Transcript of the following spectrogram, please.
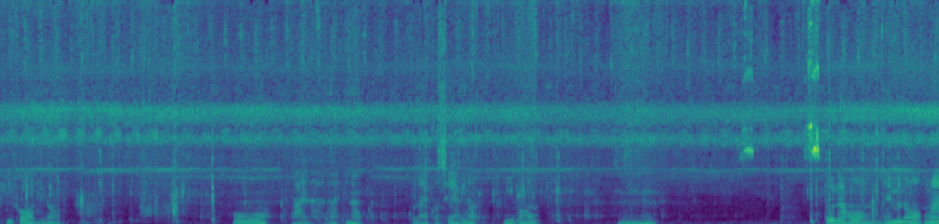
ผีพ่อมพี่น้อง โอ้หลายหลายหลายพี่น้องก็หลายก็แซ่พี่น้องมีบ้องอืมตัวหน้าห้องให้มันออกมา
